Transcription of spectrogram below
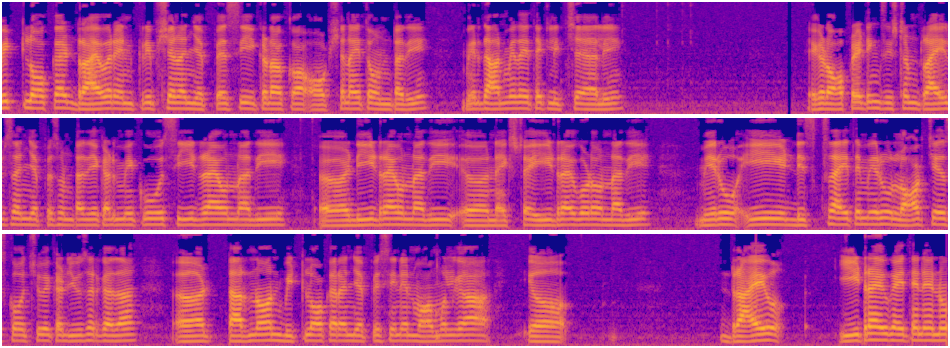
బిట్ లోకర్ డ్రైవర్ ఎన్క్రిప్షన్ అని చెప్పేసి ఇక్కడ ఒక ఆప్షన్ అయితే ఉంటుంది. మీరు దాని మీద అయితే క్లిక్ చేయాలి. ఇక్కడ ఆపరేటింగ్ సిస్టమ్ డ్రైవ్స్ అని చెప్పేసి ఉంటుంది. ఇక్కడ మీకు సి డ్రైవ్ ఉన్నది డి డ్రైవ్ ఉన్నది నెక్స్ట్ ఈ డ్రైవ్ కూడా ఉన్నది. మీరు ఈ డిస్క్స్ అయితే మీరు లాక్ చేసుకోవచ్చు. ఇక్కడ చూసారు కదా టర్న్ ఆన్ బిట్ లాకర్ అని చెప్పేసి నేను మామూలుగా డ్రైవ్ ఈ డ్రైవ్కి అయితే నేను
